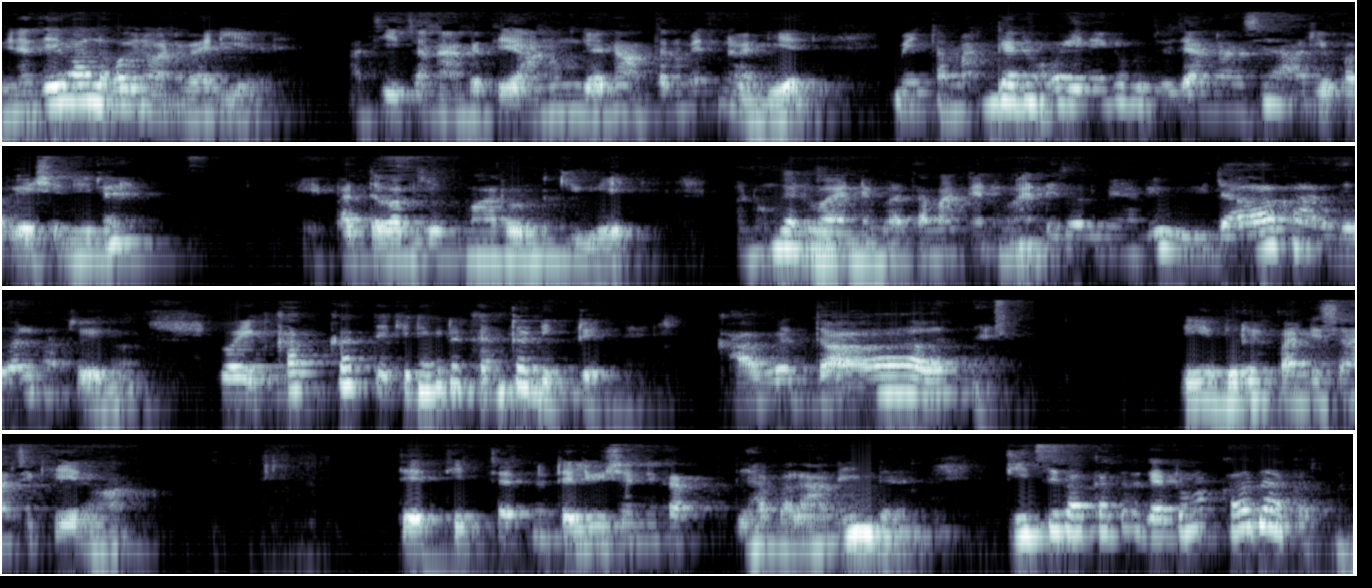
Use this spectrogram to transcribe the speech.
වෙන දේවල් හොයනවට වැඩිය අතීත අනාගතයේ අනුන් ගැන අතර මෙතන වැඩිය මේ Taman ගැන හොයන එක බුදු දඥාන්සේ ආර්ය පරිශ්‍රණීට ඒ පද්දවගේ මාරුන් කිව්වේ අනුන් ගැන හොයන්න බෑ Taman ගැන හොයන්න. ඒතකොට මෙයාගේ විවිධාකාර දේවල් මතුවෙනවා. ඒක එකක්වත් එකිනෙකට කන්ට්‍රඩික්ට් වෙන්නේ නැහැ. කවදාවත් නැහැ. මේ බුදු පඬිසාච කියනවා තේ තිත්තන ටෙලිවිෂන් එකක් දිහා බලන ඉන්න කීස් එකක් අතර ගැටුමක් කවදාකවත්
